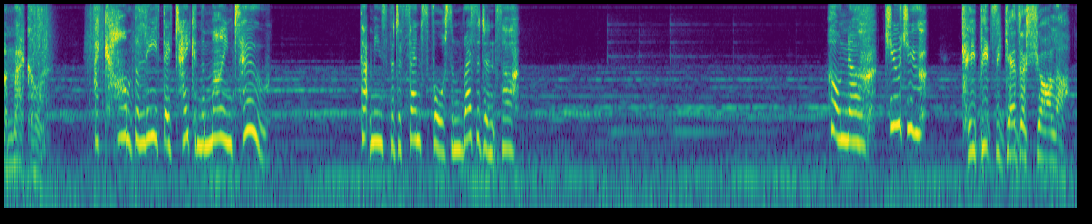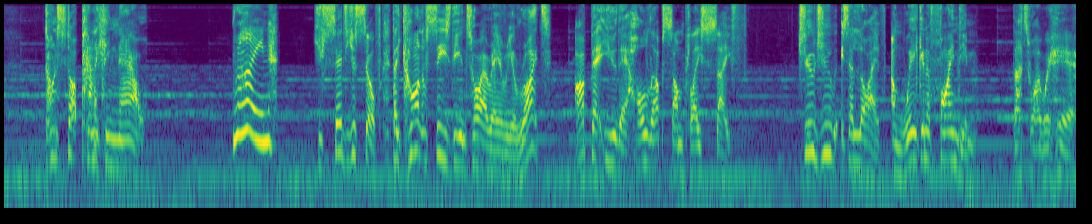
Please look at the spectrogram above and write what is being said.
A Mechon. I can't believe they've taken the mine too. That means the defense force and residents are... Oh no, Juju! Keep it together, Sharla. Don't start panicking now. Reyn! You said yourself, they can't have seized the entire area, right? I bet you they're holed up someplace safe. Juju is alive, and we're gonna find him. That's why we're here.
